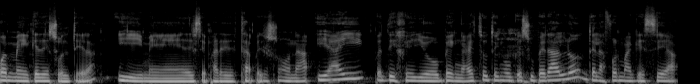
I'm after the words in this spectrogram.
pues me quedé soltera y me separé de esta persona. Y ahí pues dije yo, venga, esto tengo que superarlo de la forma que sea,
